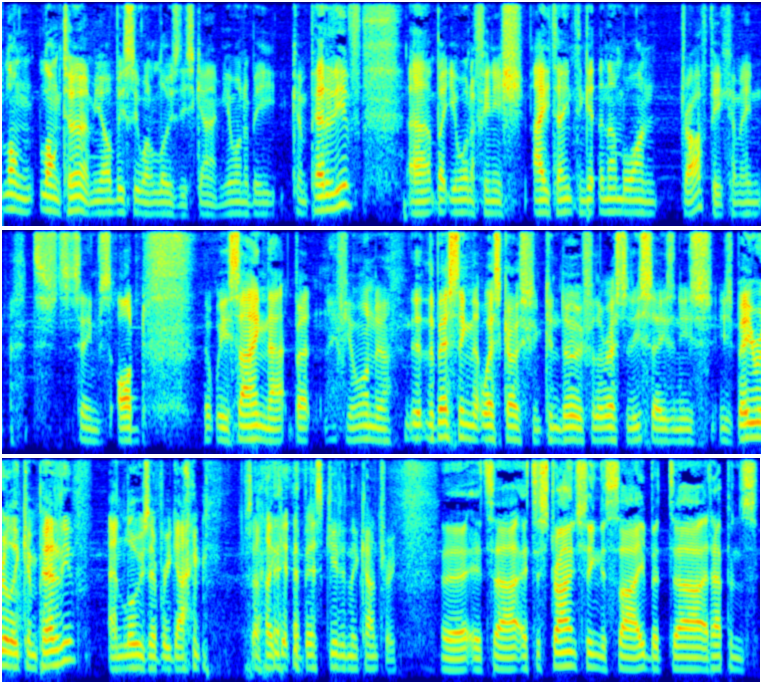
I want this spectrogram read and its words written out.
long long term, you obviously want to lose this game. You want to be competitive, uh, but you want to finish 18th and get the number one draft pick. I mean, it seems odd that we're saying that, but if you want to, the, best thing that West Coast can, can do for the rest of this season is is be really competitive and lose every game, so they get the best kid in the country. Uh, it's uh, it's a strange thing to say, but uh, it happens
